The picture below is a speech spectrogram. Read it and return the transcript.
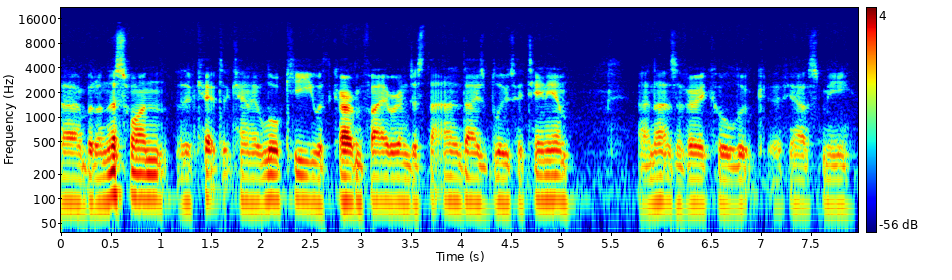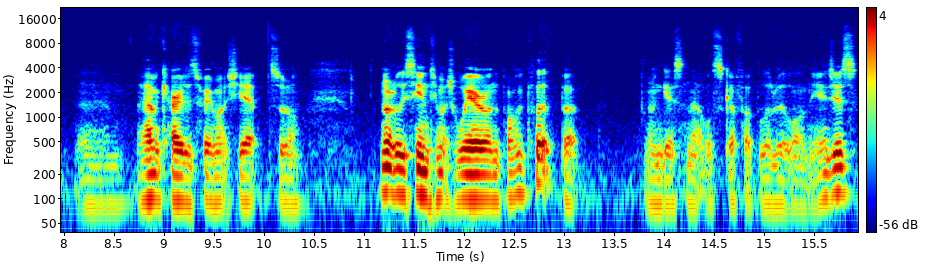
uh, but on this one they've kept it kind of low key with carbon fiber and just the anodized blue titanium and that is a very cool look if you ask me Um, I haven't carried this very much yet, so not really seeing too much wear on the pocket clip, but I'm guessing that will scuff up a little bit along the edges.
